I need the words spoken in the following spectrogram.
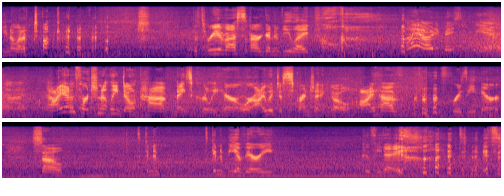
you know what I'm talking about. The three of us are going to be like, I already basically am that. I unfortunately don't have nice curly hair or I would just scrunch it and go. I have frizzy hair. So gonna it's gonna be a very poofy day. it's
